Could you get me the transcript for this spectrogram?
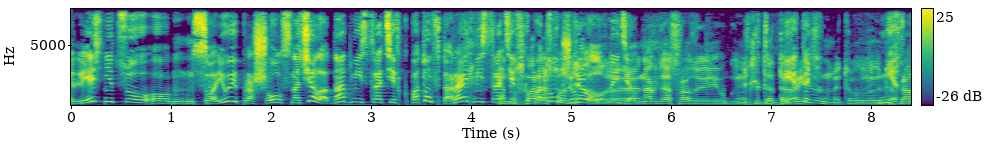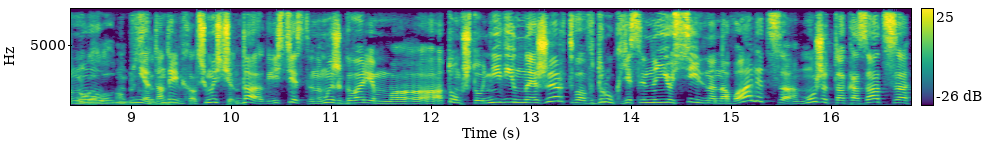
лестницу свою и прошел. Сначала одна административка, потом вторая административка, Нет, ну, потом уже уголовное дело. Иногда сразу, если это терроризм, это, это, это Нет, сразу ну, уголовное нет, Андрей Михайлович, мы сейчас, да, естественно, мы же говорим э, о том, что невинная жертва вдруг, если на нее сильно навалится, может оказаться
